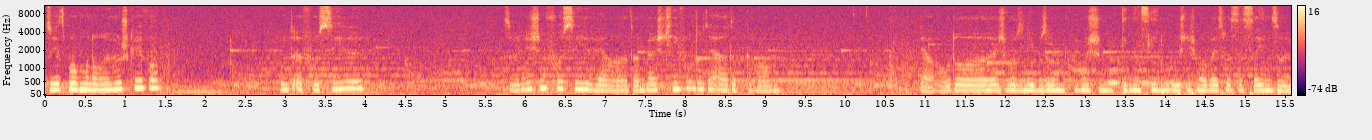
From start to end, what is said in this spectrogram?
So, jetzt brauchen wir noch einen Hirschkäfer. Und ein Fossil. Also wenn ich ein Fossil wäre, dann wäre ich tief unter der Erde begraben. Ja, oder ich würde neben so einem komischen Dingens liegen, wo ich nicht mal weiß, was das sein soll.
